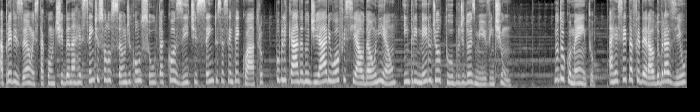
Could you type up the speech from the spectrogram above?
A previsão está contida na recente solução de consulta COSIT 164, publicada no Diário Oficial da União em 1 de outubro de 2021. No documento, a Receita Federal do Brasil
